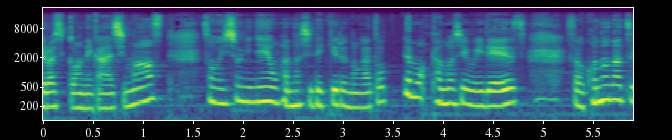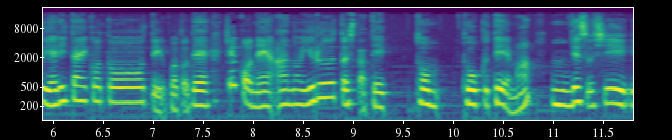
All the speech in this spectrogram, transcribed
よろしくお願いします。そう、一緒にね、お話できるのがとっても楽しみです。そう、この夏やりたいことっていうことで、結構ね、あの、ゆるっとしたテトトークテーマ、うん、ですし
